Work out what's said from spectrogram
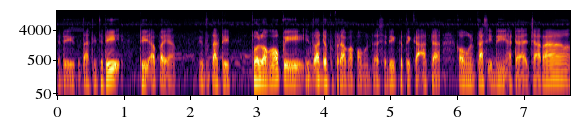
Jadi itu tadi. Jadi di apa ya itu tadi bolong ngopi itu ada beberapa komunitas. Jadi ketika ada komunitas ini ada acara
